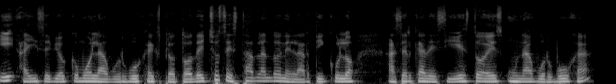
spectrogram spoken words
y ahí se vio cómo la burbuja explotó. De hecho, se está hablando en el artículo acerca de si esto es una burbuja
